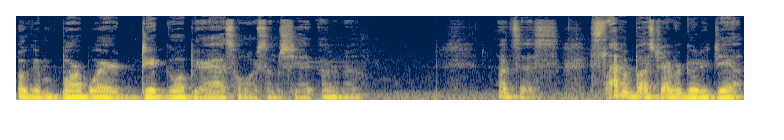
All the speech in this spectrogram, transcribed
fucking barbed wire dick go up your asshole or some shit. I don't know. What's this? Slap a bus driver, go to jail.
